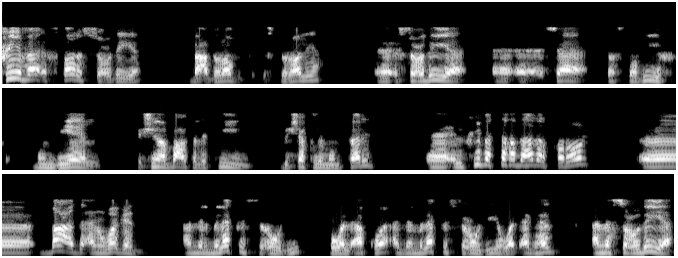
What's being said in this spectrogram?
فيفا اختار السعودية بعد رفض استراليا آه، السعودية آه، ستستضيف مونديال 2034 بشكل منفرد آه، الفيفا اتخذ هذا القرار آه، بعد أن وجد أن الملف السعودي هو الأقوى أن الملف السعودي هو الأجهز أن السعودية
